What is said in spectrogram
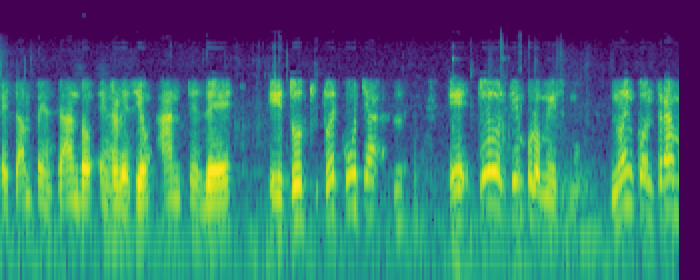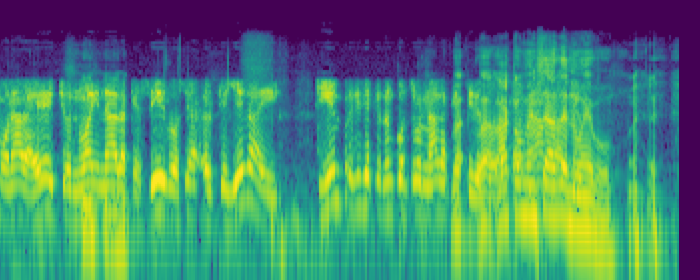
están pensando en reelección antes de y tú, tú escuchas eh, todo el tiempo lo mismo. No encontramos nada hecho, no hay nada que sirva. O sea, el que llega ahí siempre dice que no encontró nada que Va, sirve. va- Pero va a comenzar de nuevo.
